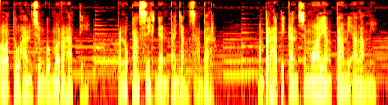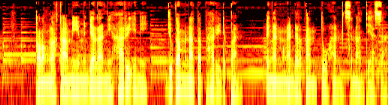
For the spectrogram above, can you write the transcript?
bahwa Tuhan sungguh murah hati, penuh kasih dan panjang sabar, memperhatikan semua yang kami alami, Tolonglah kami menjalani hari ini juga menatap hari depan dengan mengandalkan Tuhan senantiasa.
